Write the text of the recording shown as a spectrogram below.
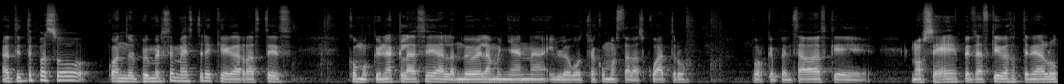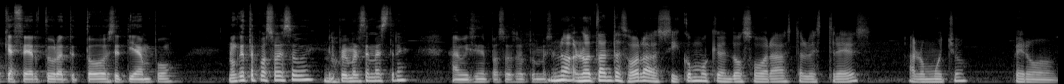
¿A ti te pasó cuando el primer semestre que agarraste como que una clase a las 9 de la mañana y luego otra como hasta las 4? Porque pensabas que, no sé, pensabas que ibas a tener algo que hacer durante todo ese tiempo. ¿Nunca te pasó eso, güey? ¿El primer semestre? A mí sí me pasó eso el primer semestre. No, no tantas horas, sí como que en dos horas, tal vez tres, a lo mucho, pero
